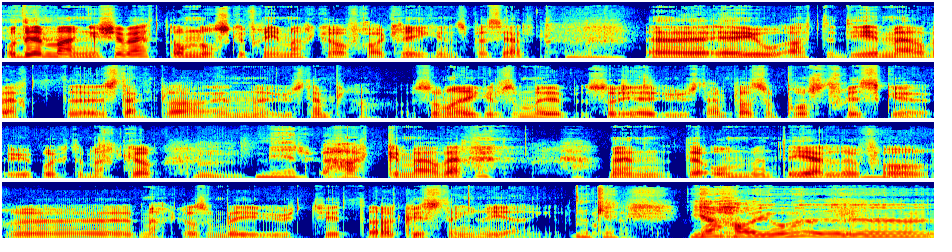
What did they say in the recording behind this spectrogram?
Og det mange ikke vet om norske frimerker fra krigen spesielt, mm. er jo at de er mer verdt stempla enn ustempla. Som regel som er, så er ustempla, altså postfriske, ubrukte merker, mm. hakket mer verdt. Men det omvendte gjelder for uh, merker som ble utvidet av Quisling-regjeringen. Okay. Jeg har jo uh,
